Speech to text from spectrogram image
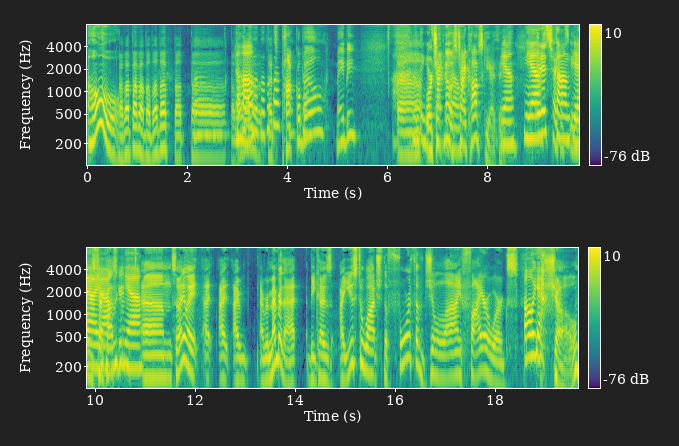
Oh. That's Pachelbel, maybe? I or it's no, it's Tchaikovsky, I think. Yeah. Yeah. It is Sound- Tchaikovsky. yeah, It's yeah. Tchaikovsky? Yeah. Um, so anyway, I, I, I, I remember that because I used to watch the 4th of July fireworks oh yeah. show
